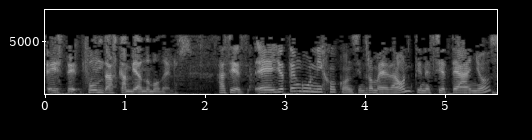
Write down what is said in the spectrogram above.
este, fundas Cambiando Modelos. Así es. Eh, yo tengo un hijo con síndrome de Down, tiene siete años,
